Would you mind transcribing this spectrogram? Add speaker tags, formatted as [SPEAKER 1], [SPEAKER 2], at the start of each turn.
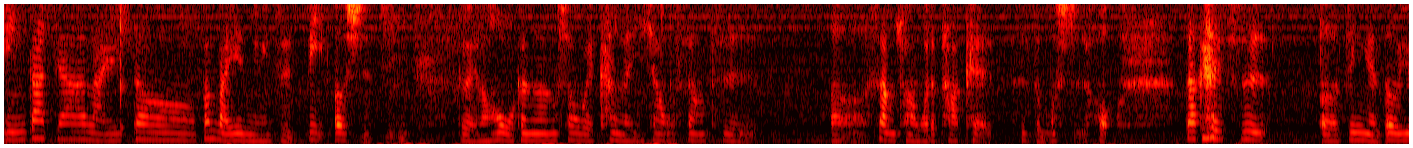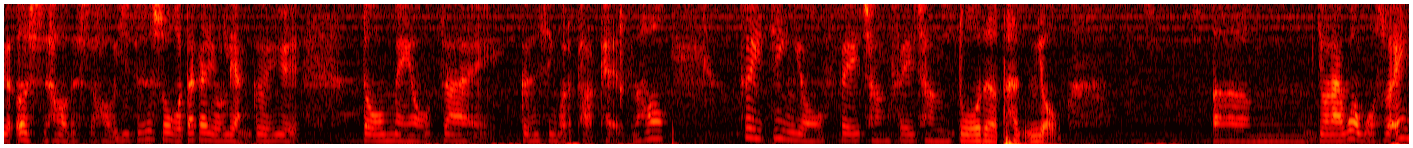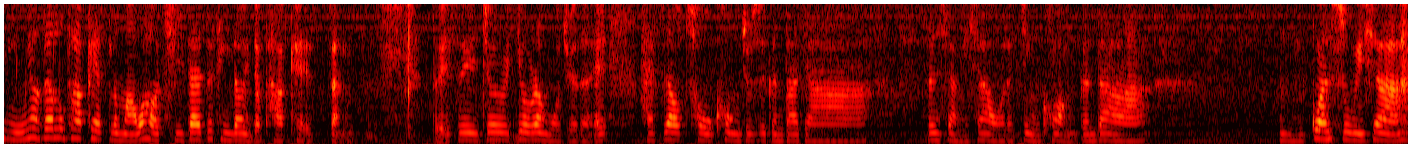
[SPEAKER 1] 迎大家来到《翻白眼女子》第二十集。对，然后我刚刚稍微看了一下，我上次呃上传我的 podcast 是什么时候？大概是呃今年二月二十号的时候，也就是说我大概有两个月都没有在更新我的 podcast。然后最近有非常非常多的朋友，嗯。有来问我说：“哎，你没有在录 podcast 了吗？我好期待再听到你的 podcast 这样子。”对，所以就又让我觉得，哎，还是要抽空，就是跟大家分享一下我的近况，跟大家嗯灌输一下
